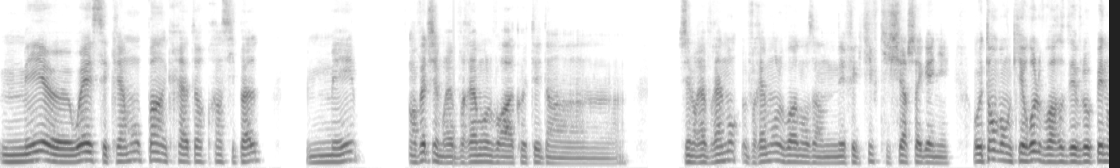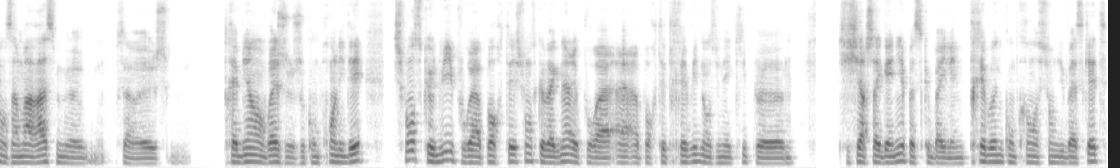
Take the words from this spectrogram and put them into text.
Mais ouais, c'est clairement pas un créateur principal. Mais en fait, j'aimerais vraiment le voir à côté d'un. J'aimerais vraiment, vraiment le voir dans un effectif qui cherche à gagner. Autant Banquero, le voir se développer dans un marasme, euh, ça, euh, très bien, en vrai, je, comprends l'idée. Je pense que lui, il pourrait apporter, je pense que Wagner, il pourrait apporter très vite dans une équipe euh, qui cherche à gagner parce que bah, il a une très bonne compréhension du basket.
